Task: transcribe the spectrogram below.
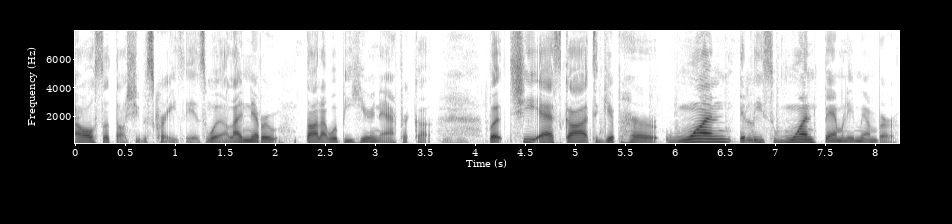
I also thought she was crazy as well. I never thought I would be here in Africa. But she asked God to give her one, at least one family member,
